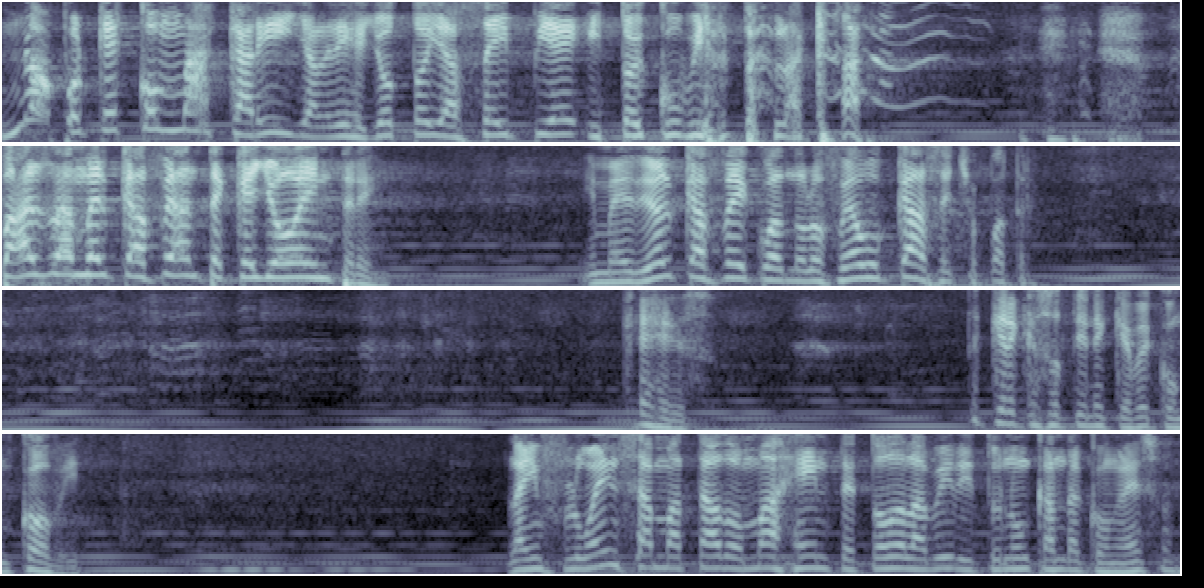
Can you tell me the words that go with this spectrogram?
No, porque es con mascarilla. Le dije, yo estoy a seis pies y estoy cubierto en la cara. Pásame el café antes que yo entre. Y me dio el café y cuando lo fui a buscar se echó para atrás. ¿Qué es eso? ¿Usted cree que eso tiene que ver con COVID? La influenza ha matado más gente toda la vida y tú nunca andas con eso.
